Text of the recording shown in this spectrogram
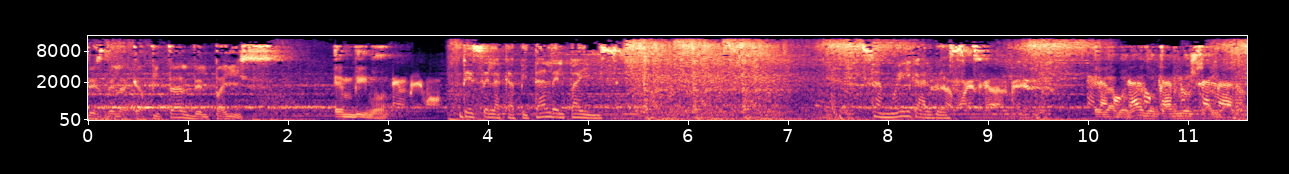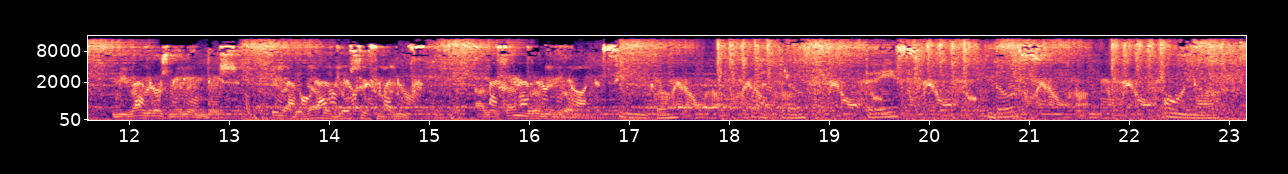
Desde la capital del país. En vivo. Desde la capital del país. Samuel Galvez. El abogado Carlos Salado. Milagros Meléndez. El abogado Joseph Maluf. Alejandro Negrón. 5, 4, 3, 2, 1.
